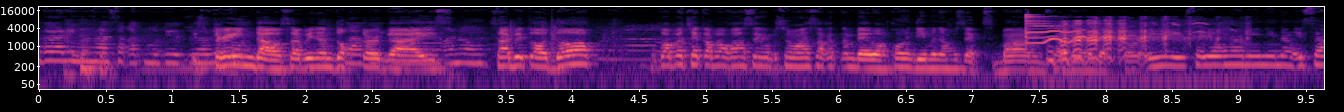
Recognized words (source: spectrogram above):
nanggagaling yung nasakit mo dito? Strain daw, sabi ng doktor Sabi ko, guys. ano? Sabi ko, Doc, magpapacheck up ako kasi sumasakit ng bewang ko, hindi man ako sex bomb. Sabi ng doktor, eh, sa'yo nga nini ng isa.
